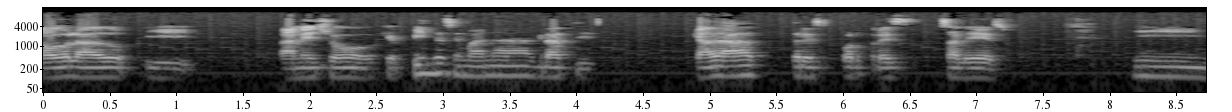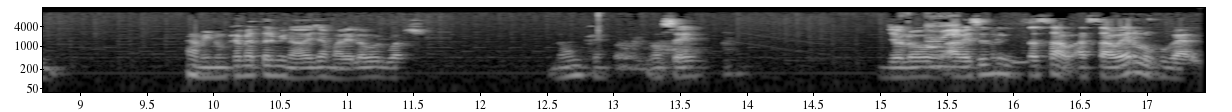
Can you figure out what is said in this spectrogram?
todo lado y han hecho que fin de semana gratis. Cada 3x3 sale eso. Y a mí nunca me ha terminado de llamar el Overwatch. Nunca, no sé. Yo lo, A veces me gusta hasta, hasta verlo jugar.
